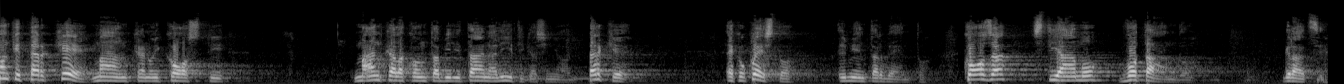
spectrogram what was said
ma anche perché mancano i costi, manca la contabilità analitica, signori. Perché? Ecco, questo è il mio intervento. Cosa stiamo votando? Grazie.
